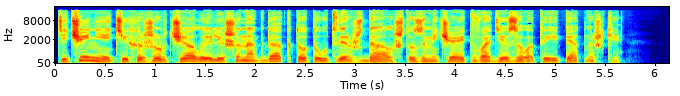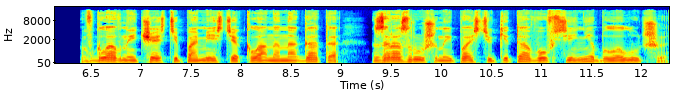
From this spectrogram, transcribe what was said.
течение тихо журчало, и лишь иногда кто-то утверждал, что замечает в воде золотые пятнышки. В главной части поместья клана Нагата за разрушенной пастью кита вовсе не было лучше.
